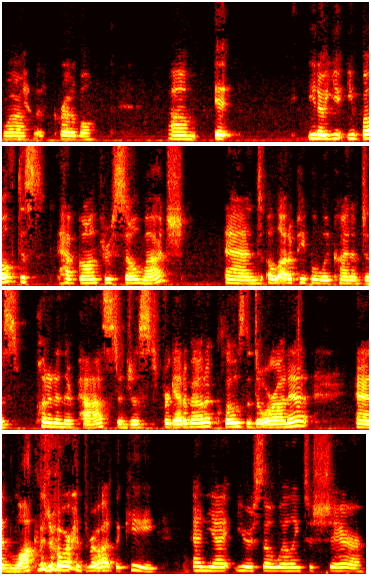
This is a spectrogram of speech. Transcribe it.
Wow, yeah. incredible. Um, it, you know, you you both just have gone through so much, and a lot of people would kind of just put it in their past and just forget about it, close the door on it, and lock the door and throw out the key. And yet you're so willing to share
